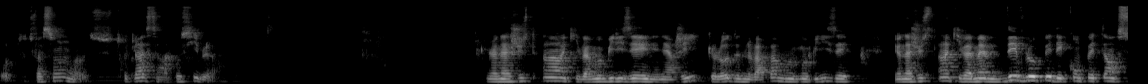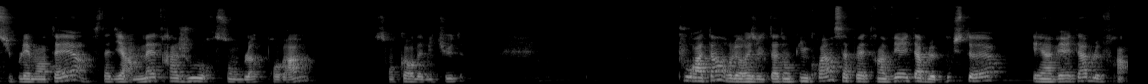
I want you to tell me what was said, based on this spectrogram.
oh, de toute façon, euh, ce truc-là, c'est impossible. Il y en a juste un qui va mobiliser une énergie que l'autre ne va pas mobiliser. Il y en a juste un qui va même développer des compétences supplémentaires, c'est-à-dire mettre à jour son bloc programme, son corps d'habitude, pour atteindre le résultat. Donc une croyance, ça peut être un véritable booster et un véritable frein.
